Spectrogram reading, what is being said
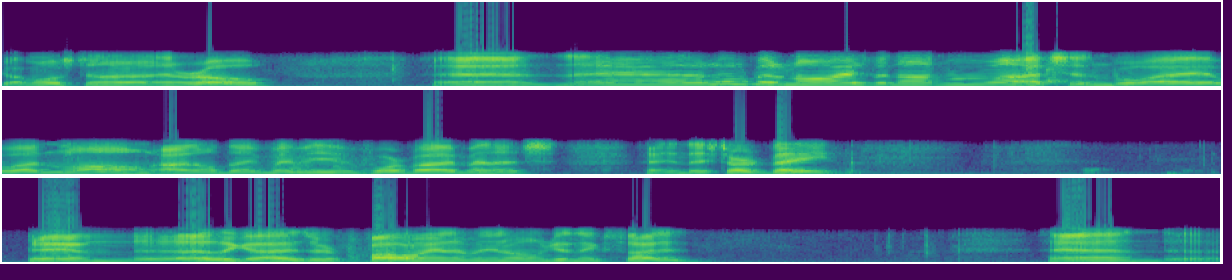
almost in a, in a row. And eh, a little bit of noise, but not much. And boy, it wasn't long. I don't think maybe four or five minutes. And they start baying. And uh, other guys are following them, you know, getting excited. And uh,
